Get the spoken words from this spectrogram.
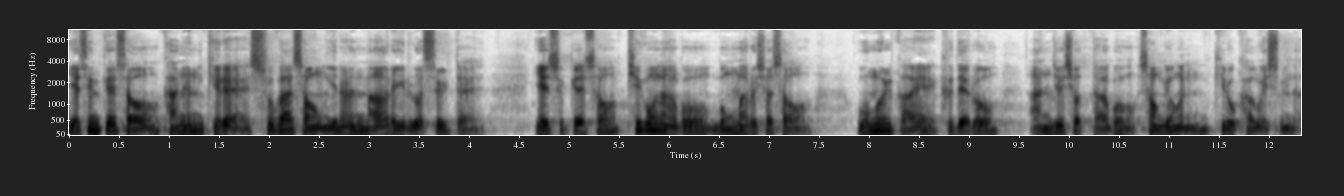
예수님께서 가는 길에 수가성이라는 마을에 이르렀을 때 예수께서 피곤하고 목마르셔서 우물가에 그대로 앉으셨다고 성경은 기록하고 있습니다.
